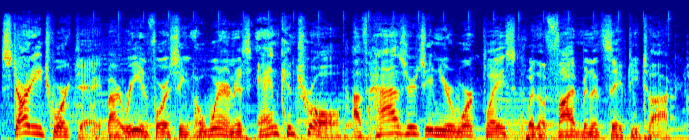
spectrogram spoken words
Start each workday by reinforcing awareness and control of hazards in your workplace with a five minute safety talk.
